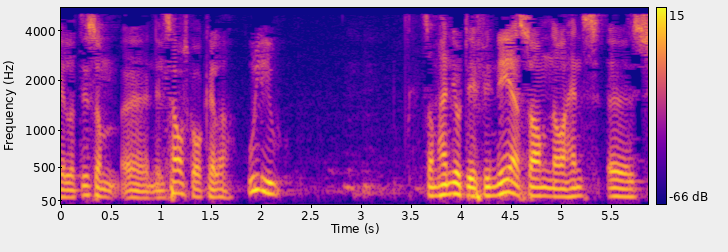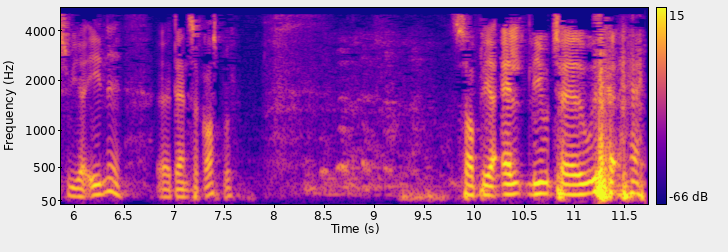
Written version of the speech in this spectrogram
Eller det, som øh, Niels Havsgaard kalder uliv. Som han jo definerer som, når hans øh, svigerinde øh, danser gospel. Så bliver alt liv taget ud af,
